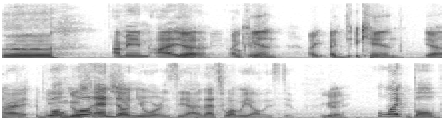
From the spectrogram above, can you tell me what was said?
uh, I mean, I yeah, I okay. can. I, can. Yeah. All right, we'll we'll first. end on yours. Yeah, that's what we always do. Okay. Light bulb.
